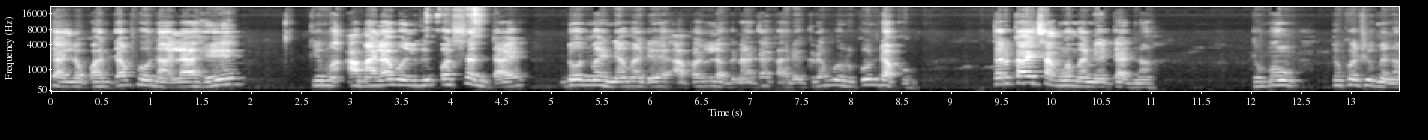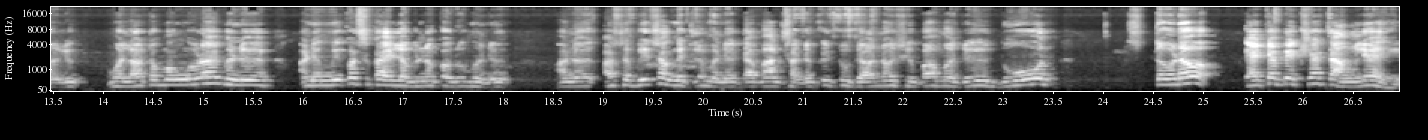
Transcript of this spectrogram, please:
त्या लोकांचा फोन आला आहे की मग आम्हाला मुलगी पसंत आहे. दोन महिन्यामध्ये आपण लग्नाचा कार्यक्रम उरकून टाकू. तर काय सांगू म्हणे त्यांना? तर मग तू कशी म्हणाली? मला तर मंगळ आहे म्हणे. आणि मी कसं काय लग्न करू म्हणे? आणि असं बी सांगितलं म्हणे त्या माणसानं की तुझ्या नशिबामध्ये दोन स्थळं याच्यापेक्षा चांगले आहे.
